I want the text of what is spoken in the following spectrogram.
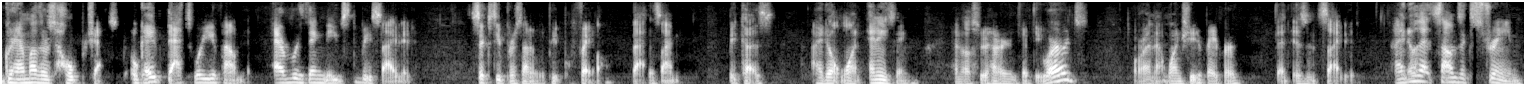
grandmother's hope chest. Okay, that's where you found it. Everything needs to be cited. 60% of the people fail that assignment because I don't want anything in those 350 words or on that one sheet of paper that isn't cited. I know that sounds extreme,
